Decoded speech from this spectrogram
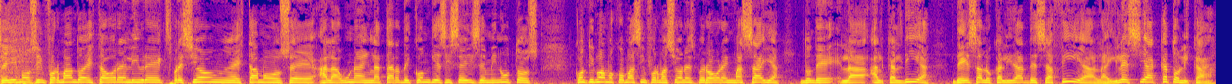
Seguimos informando a esta hora en Libre Expresión. Estamos eh, a la una en la tarde con 16 minutos. Continuamos con más informaciones, pero ahora en Masaya, donde la alcaldía de esa localidad desafía a la Iglesia Católica.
